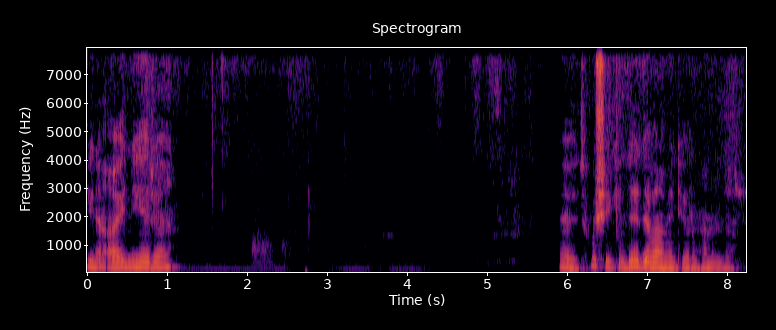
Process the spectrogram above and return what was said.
Yine aynı yere Evet bu şekilde devam ediyorum hanımlar.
